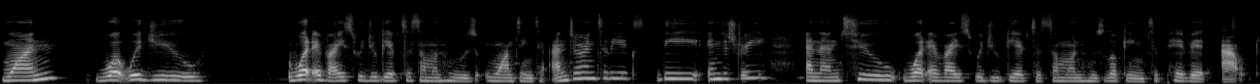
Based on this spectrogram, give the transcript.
one what would you what advice would you give to someone who's wanting to enter into the the industry? And then two what advice would you give to someone who's looking to pivot out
